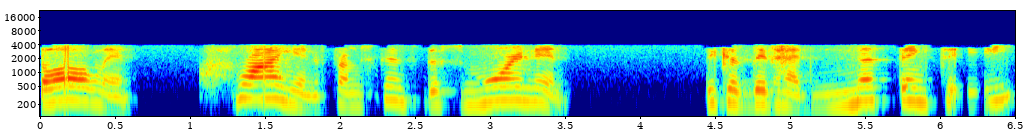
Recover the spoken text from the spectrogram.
bawling, crying from since this morning because they've had nothing to eat?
